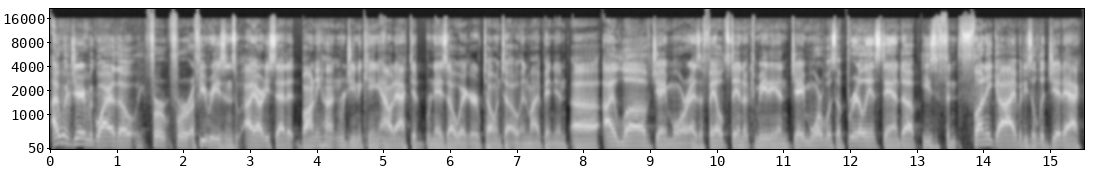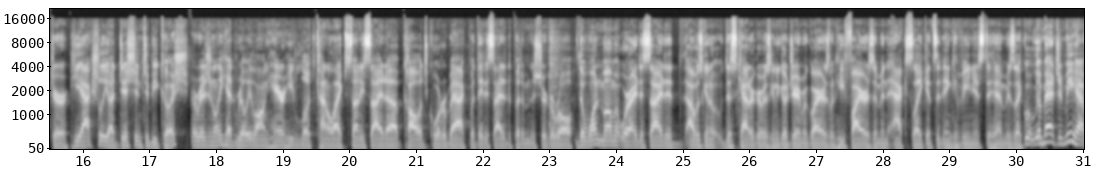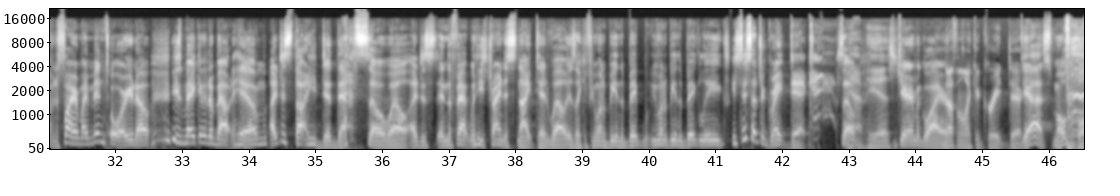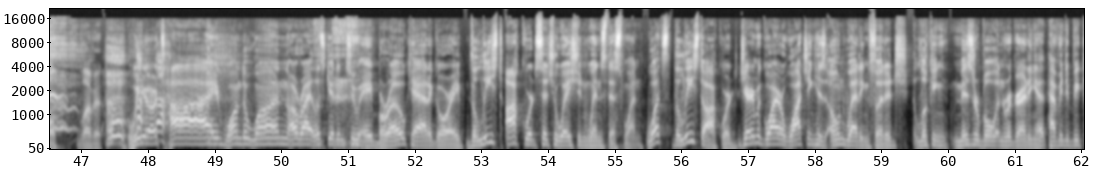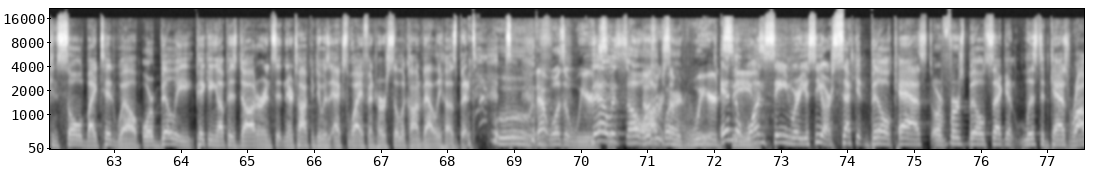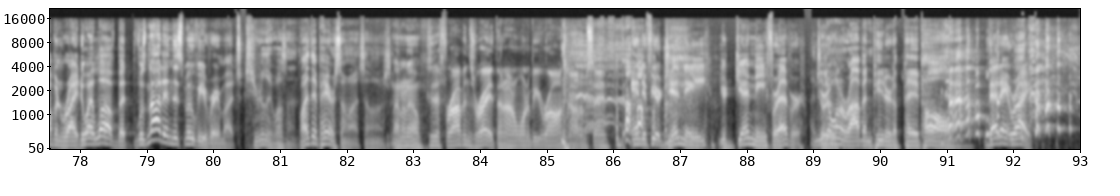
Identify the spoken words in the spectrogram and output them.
I went Jerry Maguire though for for a few reasons. I already said it. Bonnie Hunt and Regina King outacted Renee Zellweger toe and toe, in my opinion. Uh, I love Jay Mohr as a failed stand-up comedian. Jay Mohr was a brilliant stand-up. He's a funny guy, but he's a legit actor. He actually auditioned to be Cush originally. He had really long hair. He looked kind of like Sunny Side Up college quarterback, but they decided to put him in the sugar roll. The one moment where I decided I was gonna this category was gonna go Jerry Maguire is when he fires him and acts like it's an inconvenience to him. He's like, well, imagine me having to fire my mentor. You know, he's making it about him. I just thought he did that so well. I just and the fact when he's trying to snipe Tidwell is like, if you want to be in the big, you want to be in the big leagues. He's just such a great dick. so Yeah, he is. Jerry Maguire. nothing like a great dick. Yes, multiple. Love it. we are tied one to one. All right, let's get into a bro category. The least awkward situation wins this one. What's the least awkward? Jerry Maguire watching his own wedding footage, looking miserable and regretting it, having to be consoled by Tidwell, or Billy picking up his daughter and sitting there talking to his ex wife and her Silicon Valley husband. Ooh, that was a weird. That scene. was so Those awkward. were some weird. In the scenes. One scene where you see our second bill cast, or first bill, second listed cast, Robin Wright, who I love, but was not in this movie very much. She really wasn't. Why'd they pay her so much? I don't understand. I don't know. Because if Robin's right, then I don't want to be wrong. You Know what I'm saying? and if you're Jenny, you're Jenny forever. And you don't want to Robin Peter to pay Paul. That ain't right.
